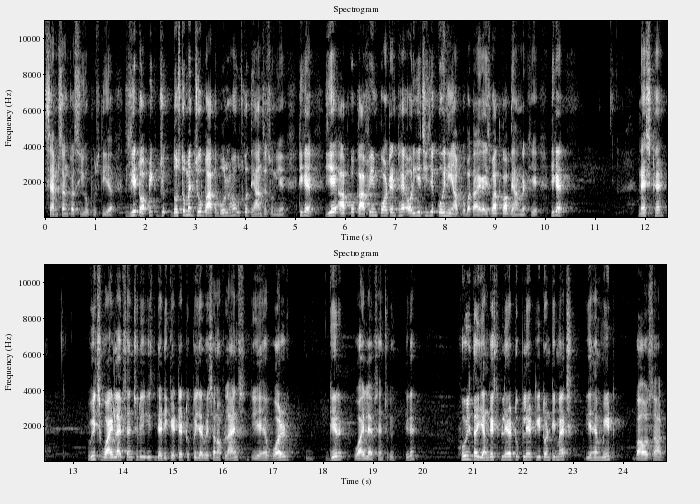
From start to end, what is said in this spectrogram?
सैमसंग का सीईओ पूछ लिया तो ये टॉपिक जो, दोस्तों, मैं जो बात बोल रहा हूँ, उसको ध्यान से सुनिए, ठीक है? ये आपको काफ़ी इंपॉर्टेंट है और ये चीज़ें कोई नहीं आपको बताएगा। इस बात को आप ध्यान रखिए, ठीक है? नेक्स्ट है which wild life sanctuary is dedicated to preservation of lions ये है world Gir wild life sanctuary ठीक है? Who is the youngest player to play T twenty match ये है मीट बाहोसार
